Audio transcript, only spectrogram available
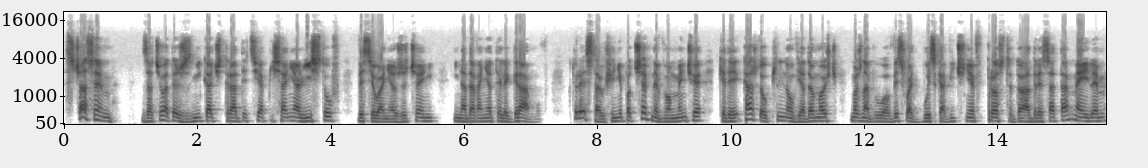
Z czasem zaczęła też znikać tradycja pisania listów, wysyłania życzeń i nadawania telegramów, które stały się niepotrzebne w momencie, kiedy każdą pilną wiadomość można było wysłać błyskawicznie wprost do adresata mailem,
